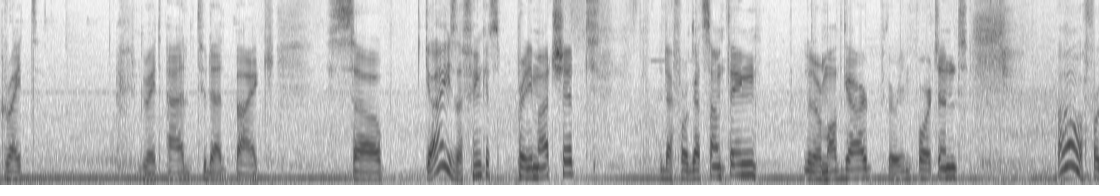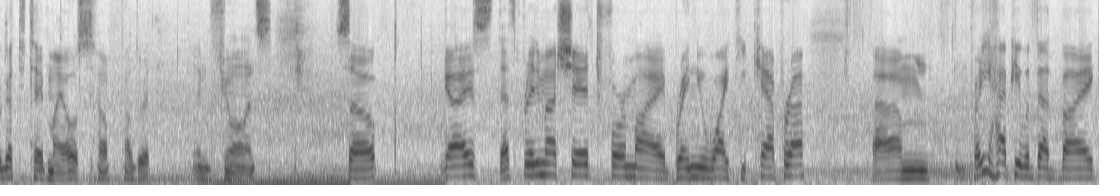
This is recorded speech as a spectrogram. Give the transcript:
great great add to that bike. So guys I think it's pretty much it. Did I forget something little mud guard, very important. Oh, I forgot to tape my hose. Oh, I'll do it in a few moments. So, guys, that's pretty much it for my brand new YT Capra. Um, I'm pretty happy with that bike.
